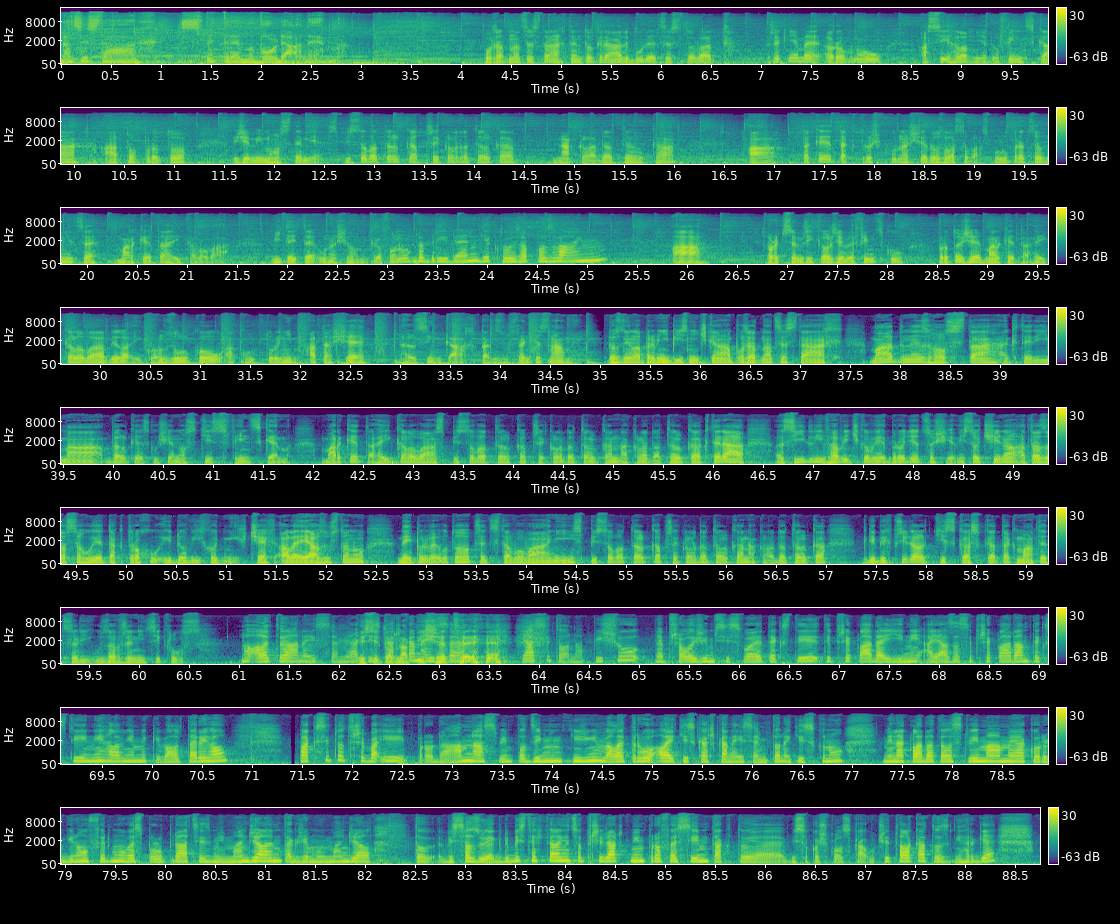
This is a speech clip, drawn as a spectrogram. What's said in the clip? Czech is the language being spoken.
Na cestách s Petrem Voldánem. Pořad na cestách tentokrát bude cestovat, řekněme, rovnou asi hlavně do Finska a to proto, že mým hostem je spisovatelka, překladatelka, nakladatelka a také tak trošku naše rozhlasová spolupracovnice Markéta Hejkalová. Vítejte u našeho mikrofonu. Dobrý den, děkuji za pozvání. A proč jsem říkal, že ve Finsku? Protože Markéta Hejkalová byla i konzulkou a kulturním ataše v Helsinkách. Tak zůstaňte s námi. Dozněla první písnička a pořád na cestách. Má dnes hosta, který má velké zkušenosti s Finskem. Markéta Hejkalová, spisovatelka, překladatelka, nakladatelka, která sídlí v Havlíčkově Brodě, což je Vysočina a ta zasahuje tak trochu i do východních Čech, ale já zůstanu nejprve u toho představování. Spisovatelka, překladatelka, nakladatelka. Kdybych přidal tiskařka, tak máte celý uzavřený cyklus. No ale to já nejsem. Já Vy si to napíšete? Nejsem. Já si to napíšu, nepřeložím si svoje texty, ty překládají jiný a já zase překládám texty jiný, hlavně Miky Valtaryho. Pak si to třeba i prodám na svým podzimním knižním veletrhu, ale tiskařka nejsem, to netisknu. My nakladatelství máme jako rodinnou firmu ve spolupráci s mým manželem, takže můj manžel to vysazuje. Kdybyste chtěli něco přidat k mým profesím, tak to je vysokoškolská učitelka, to zní hrdě,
